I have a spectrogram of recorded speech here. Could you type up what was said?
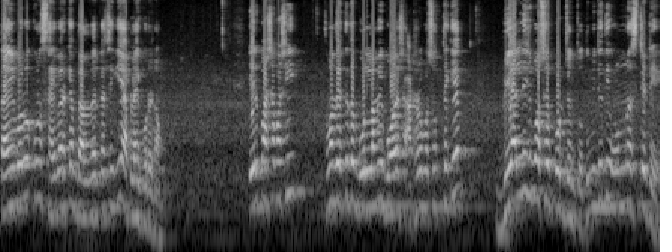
তাই আমি বলব, কোনো সাইবার ক্যাব দাদাদের কাছে গিয়ে অ্যাপ্লাই করে নাও। এর পাশাপাশি তোমাদেরকে তো বললামই, বয়স আঠারো বছর থেকে বিয়াল্লিশ বছর পর্যন্ত তুমি যদি অন্য স্টেটে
